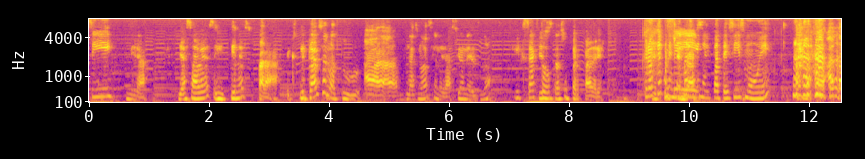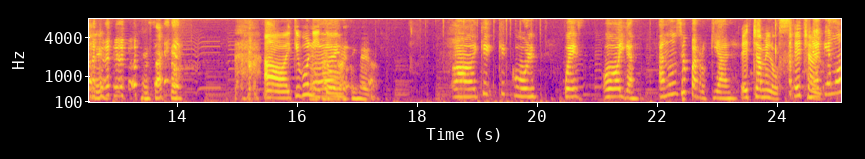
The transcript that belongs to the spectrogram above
Sí, mira, ya sabes y tienes para explicárselo a, tu, a las nuevas generaciones, ¿no? Y eso exacto. está súper padre. Creo que aprendí Sí. más en el catecismo, ¿eh? Ándale, exacto. Ay, qué bonito. Ay. Ay, qué, qué cool. Pues, oigan, anuncio parroquial. Échamelos, Ya échamelos. que hemos,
